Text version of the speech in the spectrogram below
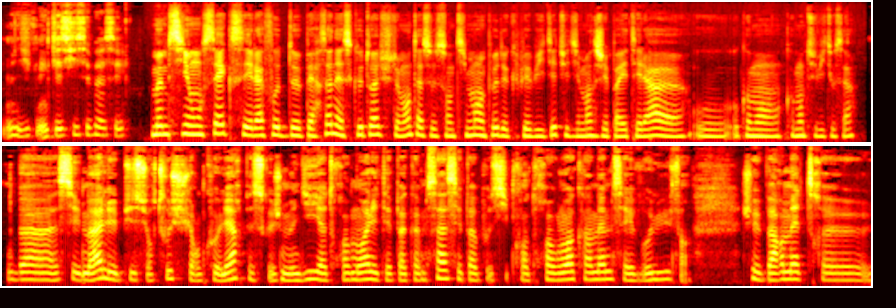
Je me dis, mais qu'est-ce qui s'est passé? Même si on sait que c'est la faute de personne, est-ce que toi justement tu as ce sentiment un peu de culpabilité? Tu te dis mince j'ai pas été là euh, ou, comment comment tu vis tout ça? Bah c'est mal et puis surtout je suis en colère parce que je me dis il y a trois mois elle était pas comme ça, c'est pas possible qu'en trois mois quand même ça évolue. Enfin je vais pas remettre euh,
